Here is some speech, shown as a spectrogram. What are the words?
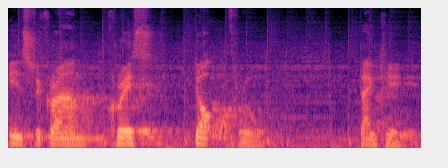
Instagram Chris.Thrall. Thank you.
